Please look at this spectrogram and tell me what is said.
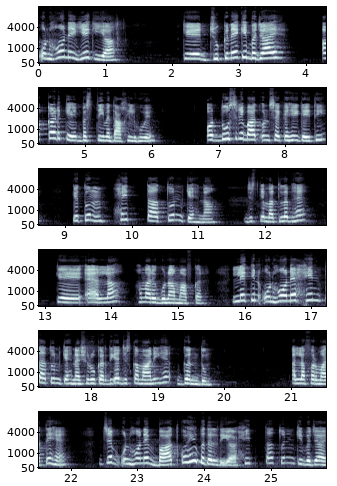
انہوں نے یہ کیا کہ جھکنے کی بجائے اکڑ کے بستی میں داخل ہوئے۔ اور دوسری بات ان سے کہی گئی تھی کہ تم حتتن کہنا، جس کے مطلب ہے کہ اے اللہ ہمارے گناہ معاف کر۔ لیکن انہوں نے ہن تاتن کہنا شروع کر دیا، جس کا معنی ہے گندم۔ اللہ فرماتے ہیں، جب انہوں نے بات کو ہی بدل دیا حتتن کی بجائے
